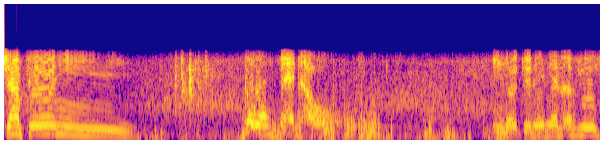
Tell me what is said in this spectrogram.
Championi! Gold medal! You're not doing any interviews?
